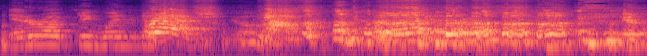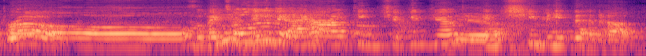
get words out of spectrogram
Interrupting window. Crash! and bro. Oh. So I told her the interrupting chicken joke, Yeah. and she made that up.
